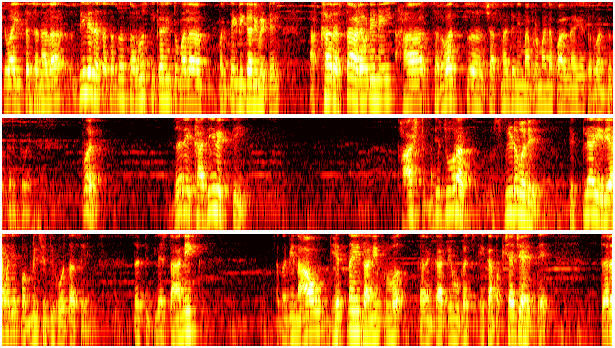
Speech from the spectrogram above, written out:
किंवा इतर सणाला दिले जातात. आता सर्वच ठिकाणी तुम्हाला प्रत्येक ठिकाणी भेटेल. अख्खा रस्ता अडवणे नाही हा सर्वच शासनाच्या नियमाप्रमाणे पाळणं हे सर्वांचंच कर्तव्य आहे. पण जर एखादी व्यक्ती फास्ट म्हणजे जोरात स्पीडमध्ये तिथल्या एरियामध्ये पब्लिसिटी होत असेल तर तिथले स्थानिक आता मी नाव घेत नाही जाणीवपूर्वक कारण का ते उगाच एका पक्षाचे आहेत ते तर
